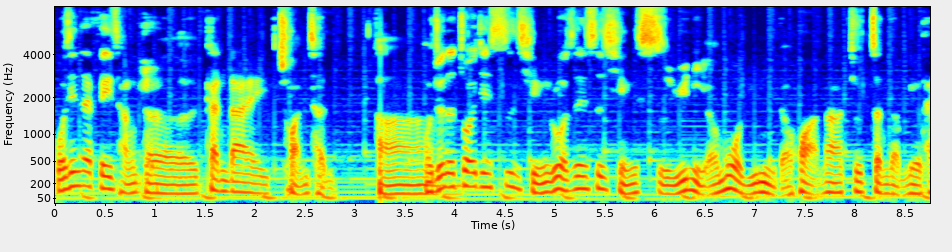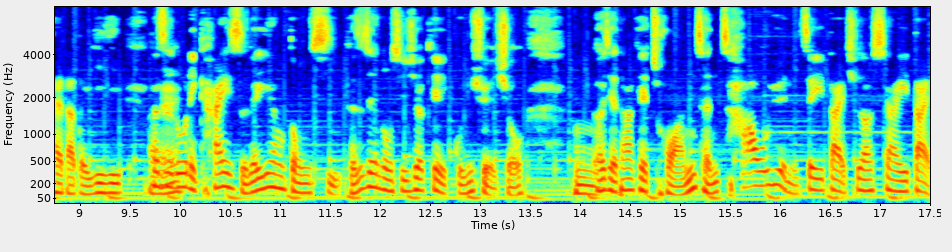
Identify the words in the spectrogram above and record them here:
我现在非常的看待传承。啊，我觉得做一件事情，如果这件事情始于你而没于你的话，那就真的没有太大的意义。但是如果你开始了一样东西，可是这件东西却可以滚雪球，嗯，而且它可以传承超越你这一代，去到下一代，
